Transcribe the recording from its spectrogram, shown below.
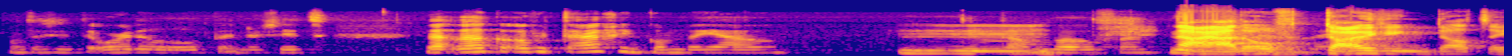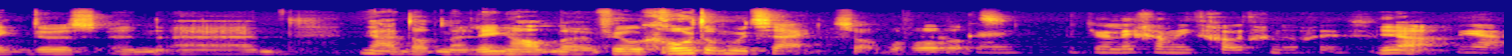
want er zit oordeel op en er zit. Welke overtuiging komt bij jou Mm. dan boven? Nou ja, de overtuiging dat ik dus een, uh, ja, dat mijn uh, veel groter moet zijn, zo bijvoorbeeld. Okay. Dat je lichaam niet groot genoeg is. Ja. ja.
